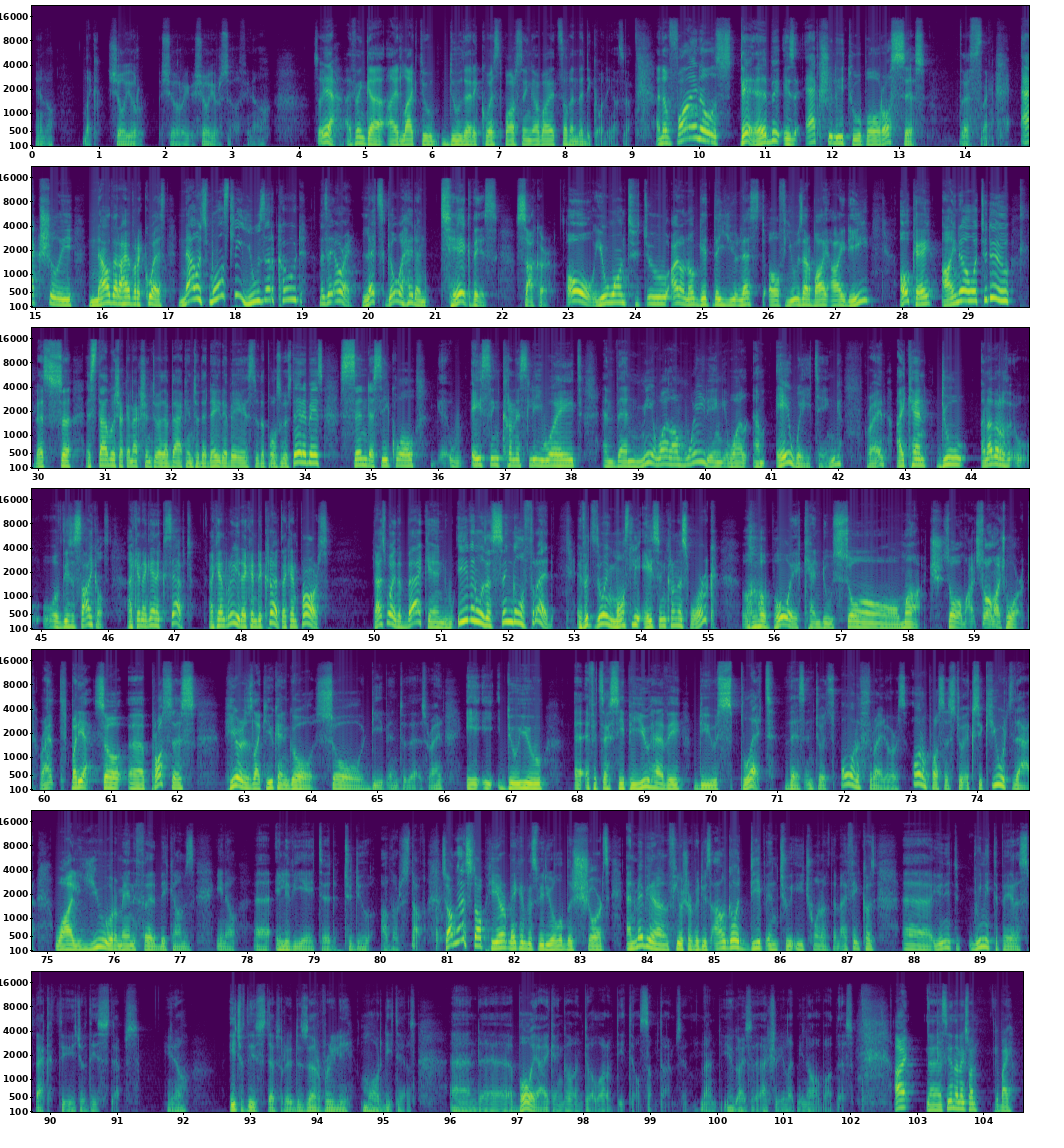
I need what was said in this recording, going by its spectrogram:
You know, like show your show you show yourself. You know. So yeah, I think uh, I'd like to do the request parsing by itself and the decoding itself. And the final step is actually to process this thing. Actually, now that I have a request, now it's mostly user code. They say, all right, let's go ahead and take this sucker. Oh, you want to, I don't know, get the list of user by ID? Okay, I know what to do. Let's uh, establish a connection to the back into the database, to the Postgres database, send a SQL, uh, asynchronously wait, and then me, while I'm waiting, while I'm awaiting, right, I can do another of these cycles. I can again accept, I can read, I can decrypt, I can parse. That's why the backend, even with a single thread, if it's doing mostly asynchronous work, oh boy, can do so much, so much, so much work, right? But yeah, so uh, process here is like you can go so deep into this, right? do you, uh, if it's a CPU heavy, do you split this into its own thread or its own process to execute that while your main thread becomes, you know, uh, alleviated to do other stuff. So I'm going to stop here, making this video a little bit short, and maybe in future videos I'll go deep into each one of them. I think because uh, you need to, we need to pay respect to each of these steps. You know, each of these steps really deserve really more details. And uh, boy, I can go into a lot of details sometimes. And you guys actually let me know about this. All right, uh, see you in the next one. Goodbye.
